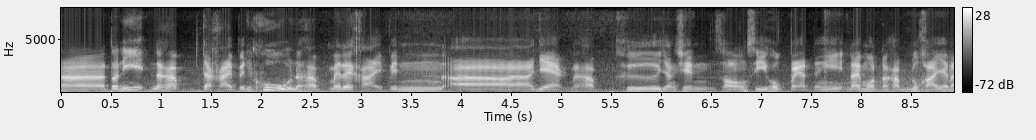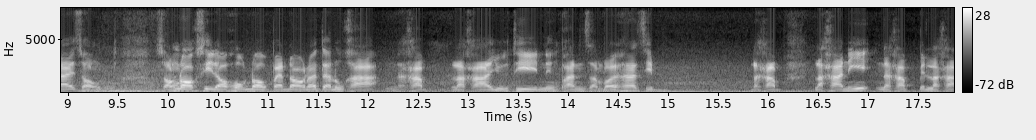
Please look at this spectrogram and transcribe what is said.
อ่าตัวนี้นะครับจะขายเป็นคู่นะครับ ไม่ได้ขายเป็นอ่าแยกนะครับ คืออย่างเช่น 2 4 6 8 อย่างนี้ได้หมดนะครับ ลูกค้าอยากได้ 2 2 ดอก 4 ดอก 6 ดอก 8 ดอกแล้วแต่ลูกค้านะครับ ราคาอยู่ที่ 1,350นะครับราคานี้นะครับเป็นราคา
